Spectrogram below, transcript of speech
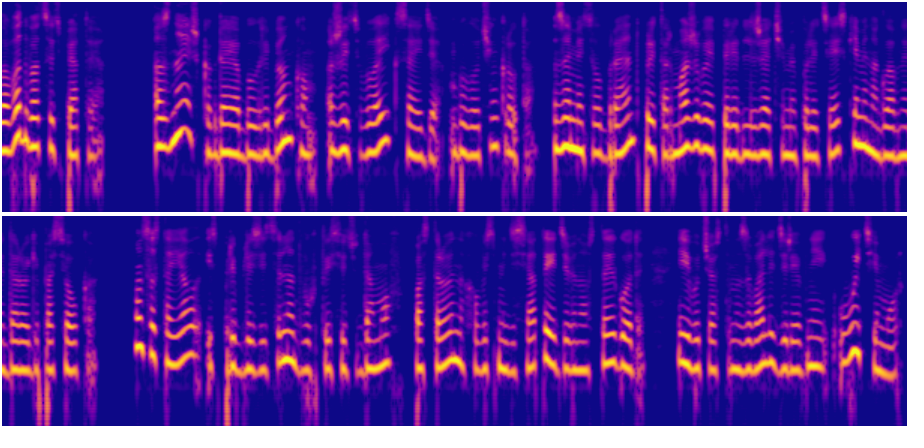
Глава 25. «А знаешь, когда я был ребенком, жить в Лейксайде было очень круто», заметил Брайант, притормаживая перед лежачими полицейскими на главной дороге поселка. Он состоял из приблизительно двух тысяч домов, построенных в 80-е и 90-е годы, и его часто называли деревней Уитимур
